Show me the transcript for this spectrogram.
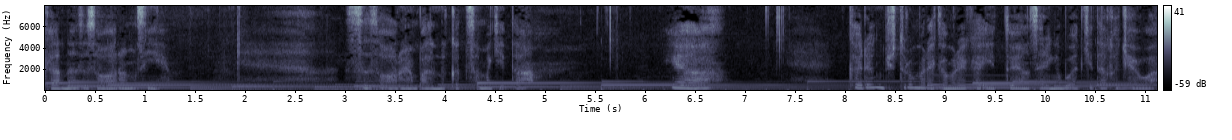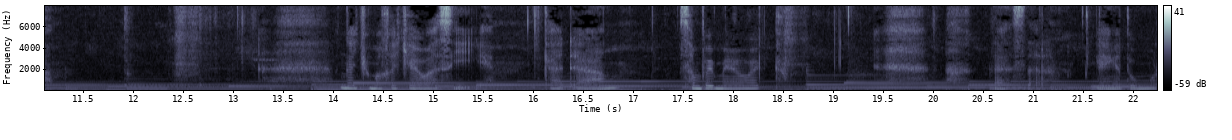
karena seseorang sih. Seseorang yang paling dekat sama kita. Ya, kadang justru mereka-mereka itu yang sering ngebuat kita kecewa. Nggak cuma kecewa sih, kadang sampai mewek. Dasar, gak inget umur.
